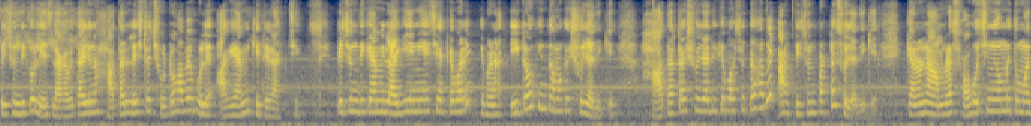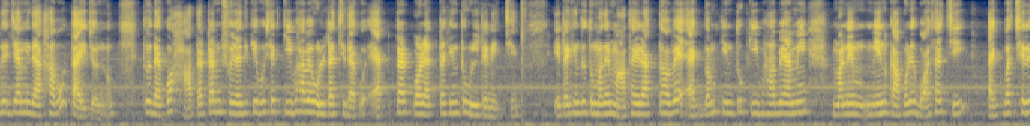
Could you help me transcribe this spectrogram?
পেছন দিকেও লেস লাগাবে। তাই জন্য হাতার লেসটা ছোট হবে বলে আগে আমি কেটে রাখছি। পেছন দিকে আমি লাগিয়ে নিয়েছি একেবারে। এবার এইটাও কিন্তু আমাকে সোজা দিকে। হাতাটা সোজা দিকে বসাতে হবে আর পেছন পাটটা সোজা দিকে। কেননা আমরা সহজ নিয়মে তোমাদের যে আমি দেখাবো তাই জন্য। তো দেখো, হাতাটা আমি সোজা দিকে বসে কীভাবে উল্টাচ্ছি দেখো, একটার পর একটা কিন্তু উল্টে নিচ্ছি। এটা কিন্তু তোমাদের মাথায় রাখতে হবে। একদম কিন্তু কীভাবে আমি মানে মেন কাপড়ে বসাচ্ছি একবার ছেড়ে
